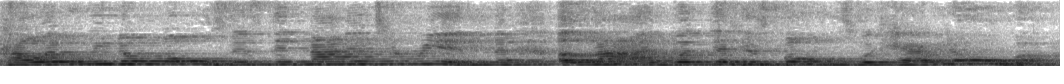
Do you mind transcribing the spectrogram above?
However, we know Moses did not enter in alive, but that his bones were carried over.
